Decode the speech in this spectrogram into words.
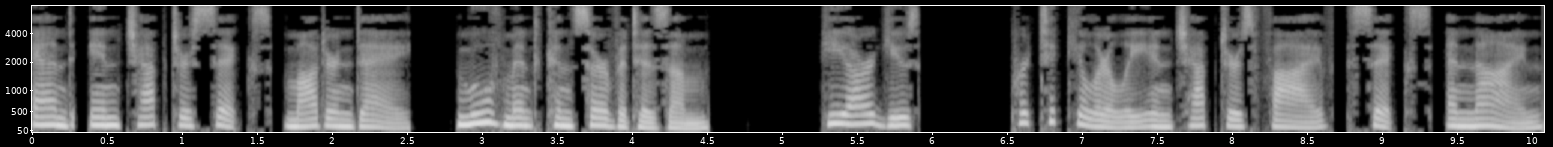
and, in Chapter 6, Modern Day movement conservatism. He argues, particularly in chapters 5, 6, and 9,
